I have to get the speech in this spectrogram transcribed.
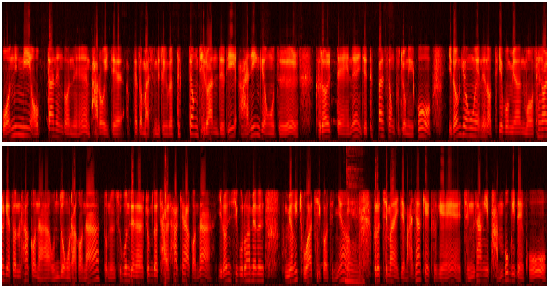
원인이 없다는 거는 바로 이제 앞에서 말씀드린 그런 특정 질환들이 아닌 경우들 그럴 때에는 이제 특발성 부종이고 이런 경우에는 어떻게 보면 뭐 생활 개선을 하거나 운동을 하거나 또는 수분 대사를 좀 더 잘 하게 하거나 이런 식으로 하면은 분명히 좋아지거든요. 네. 그렇지만 이제 만약에 그게 증상이 반복이 되고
